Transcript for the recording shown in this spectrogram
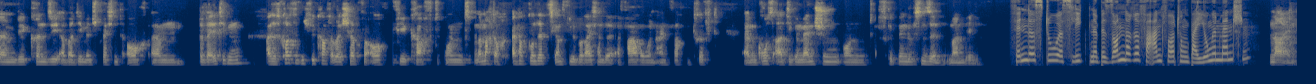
ähm, wir können sie aber dementsprechend auch ähm, bewältigen. Also es kostet mich viel Kraft, aber ich schöpfe auch viel Kraft und man macht auch einfach grundsätzlich ganz viele bereichernde Erfahrungen einfach und trifft ähm, großartige Menschen und es gibt mir einen gewissen Sinn in meinem Leben. Findest du, es liegt eine besondere Verantwortung bei jungen Menschen? Nein,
